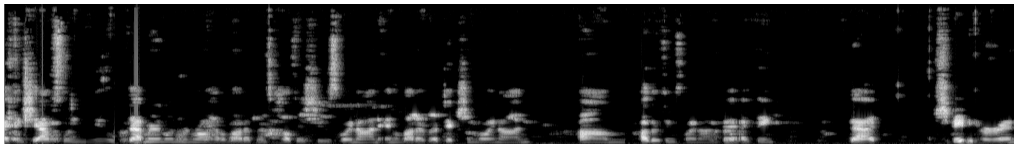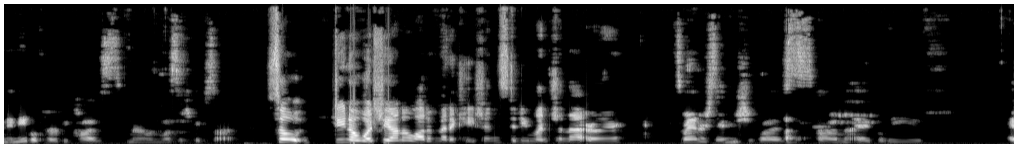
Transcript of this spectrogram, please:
I think she absolutely knew that Marilyn Monroe had a lot of mental health issues going on and a lot of addiction going on, um, other things going on. But I think that she babied her and enabled her because Marilyn was such a big star. So, do you know was she on a lot of medications? Did you mention that earlier? It's my understanding she was. Um, I believe. I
